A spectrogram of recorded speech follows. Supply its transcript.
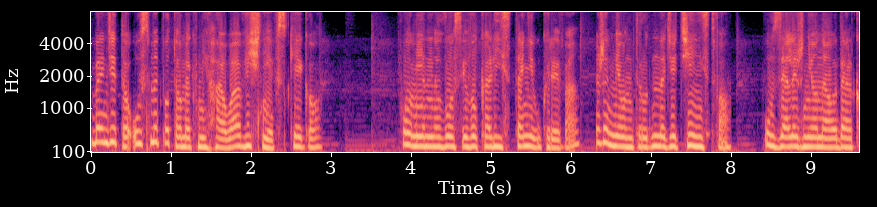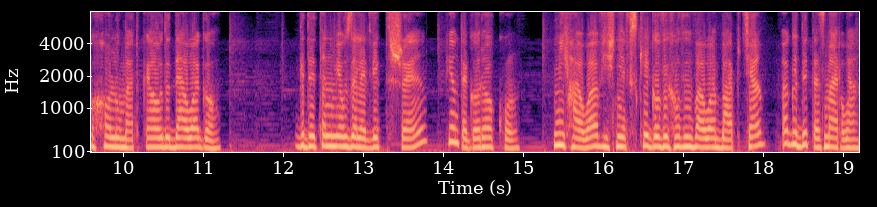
będzie to ósmy potomek Michała Wiśniewskiego. Płomiennowłosy wokalista nie ukrywa, że miał trudne dzieciństwo. Uzależniona od alkoholu matka oddała go. Gdy ten miał zaledwie 3, 5 roku. Michała Wiśniewskiego wychowywała babcia, a gdy ta zmarła,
